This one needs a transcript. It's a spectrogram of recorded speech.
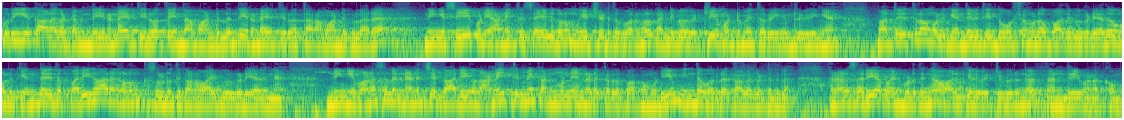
குறுகிய காலகட்டம் இந்த இரண்டாயிரத்தி இருபத்தைந்தாம் ஆண்டுலேருந்து இரண்டாயிரத்தி இருபத்தாறாம் ஆண்டுக்குள்ளார நீங்கள் செய்யக்கூடிய அனைத்து செயல்களும் முயற்சி எடுத்து பாருங்கள். கண்டிப்பாக வெற்றியை மட்டுமே தருவீங்கன்றீங்க. மற்ற விதத்தில் உங்களுக்கு எந்த விதத்தையும் தோஷங்களோ பாதிப்பு கிடையாது. உங்களுக்கு எந்த வித பரிகாரங்களும் சொல்கிறதுக்கான வாய்ப்புகள் கிடையாதுங்க. நீங்கள் மனசில் நினச்ச காரியங்கள் அனைத்துமே கண்முன்னே நடக்கிறத பார்க்க முடியும் இந்த வருட காலகட்டத்தில். அதனால் சரியாக பயன்படுத்துங்க. வாழ்க்கையில் வெற்றி பெறுங்கள். நன்றி வணக்கம்.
